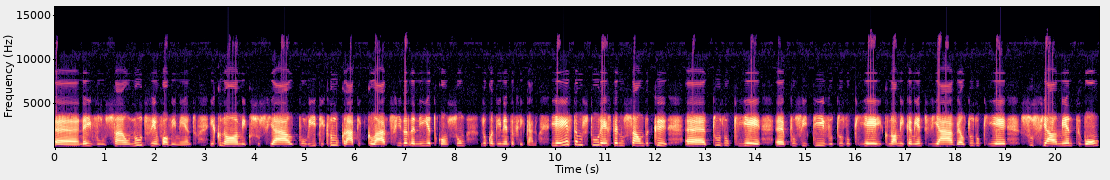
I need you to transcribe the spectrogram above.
Uh, na evolução, no desenvolvimento económico, social, político, democrático, claro, de cidadania, de consumo do continente africano. E é esta mistura, esta noção de que uh, tudo o que é uh, positivo, tudo o que é economicamente viável, tudo o que é socialmente bom,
